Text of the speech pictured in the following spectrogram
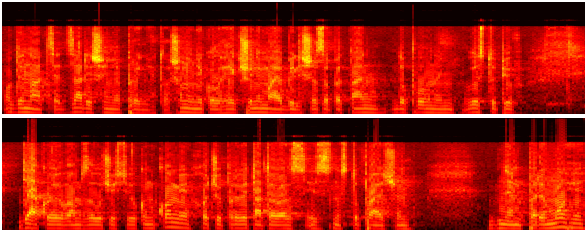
Одинадцять. За рішення прийнято. Шановні колеги, якщо немає більше запитань, доповнень, виступів, дякую вам за участь у виконкомі. Хочу привітати вас із наступаючим Днем Перемоги,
